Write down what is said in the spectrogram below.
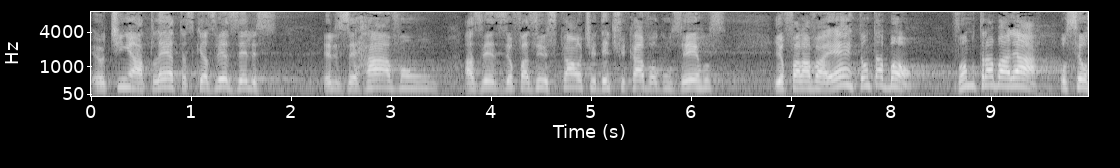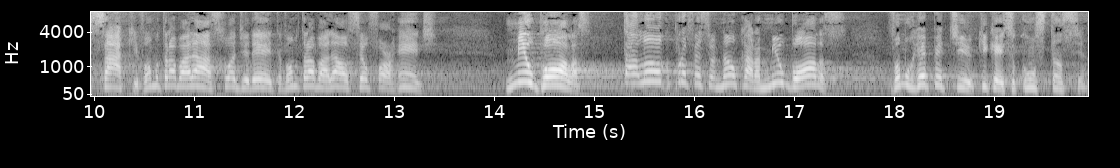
eu tinha atletas que às vezes eles, eles erravam, às vezes eu fazia o scout, identificava alguns erros, e eu falava, é, então tá bom, vamos trabalhar o seu saque, vamos trabalhar a sua direita, vamos trabalhar o seu forehand. Mil bolas. Tá louco, professor? Não, cara, mil bolas. Vamos repetir. O que, que é isso? Constância.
